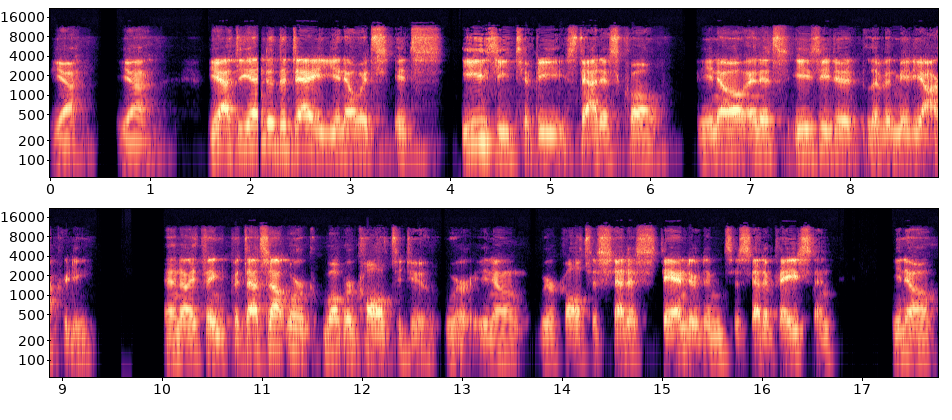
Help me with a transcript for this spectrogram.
Yeah, yeah, yeah. At the end of the day, you know, it's it's easy to be status quo, you know, and it's easy to live in mediocrity. And I think, but that's not what we're called to do. We're, you know, we're called to set a standard and to set a pace and you know,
